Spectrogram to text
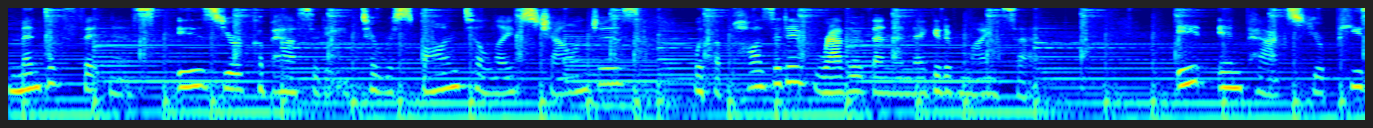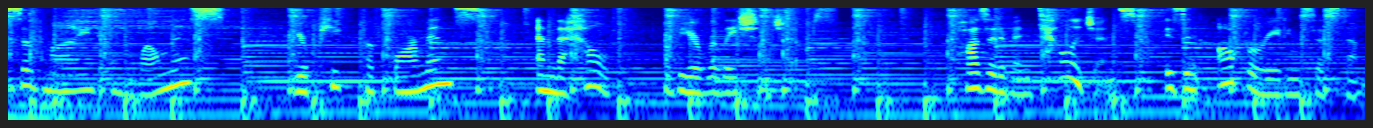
Mental fitness is your capacity to respond to life's challenges with a positive rather than a negative mindset. It impacts your peace of mind and wellness, your peak performance, and the health of your relationships. Positive intelligence is an operating system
